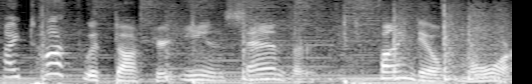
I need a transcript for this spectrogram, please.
I talked with Dr. Ian Sandler to find out more.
